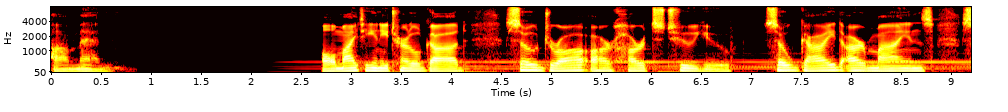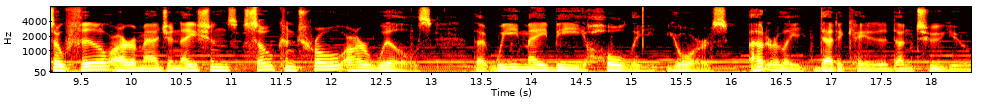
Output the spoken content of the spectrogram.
Amen. Almighty and eternal God, so draw our hearts to you, so guide our minds, so fill our imaginations, so control our wills, that we may be wholly yours, utterly dedicated unto you.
